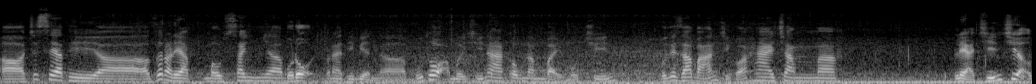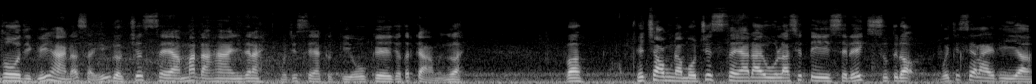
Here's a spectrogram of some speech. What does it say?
à, chiếc xe thì à, rất là đẹp màu xanh à, bộ đội. Con này thì biển à, Phú Thọ 19A05719 với cái giá bán chỉ có 200 à, lẻ 9 triệu thôi thì quý hàng đã sở hữu được chiếc xe Mazda 2 như thế này. Một chiếc xe cực kỳ ok cho tất cả mọi người. Vâng phía trong là một chiếc xe Daewoo Lacetti CDX số tự động. Với chiếc xe này thì à,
